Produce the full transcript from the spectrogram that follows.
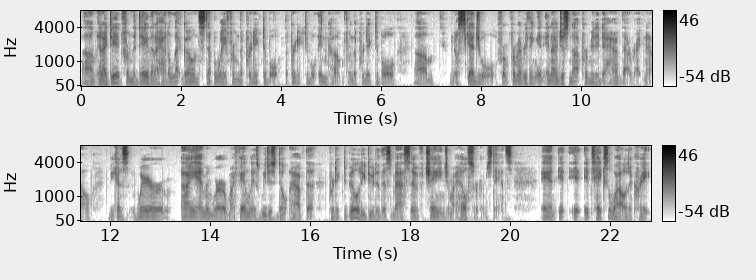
Um, and I did from the day that I had to let go and step away from the predictable, the predictable income, from the predictable um, you know schedule from from everything and and I'm just not permitted to have that right now because where I am and where my family is we just don't have the predictability due to this massive change in my health circumstance and it, it, it takes a while to create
